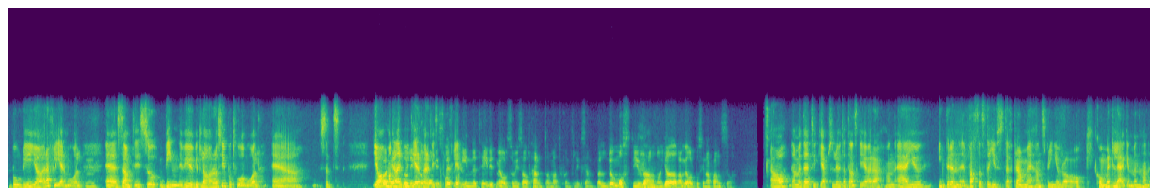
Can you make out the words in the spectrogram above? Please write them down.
borde ju göra fler mål. Mm. Eh, samtidigt så vinner vi ju. Vi klarar oss ju på två mål. Eh, mm. så att, Ja, man kan argumentera liksom för att vi ska få fler. Om vi släpper in ett tidigt mål som i Southampton-matchen till exempel. Då måste ju mm. Werner göra mål på sina chanser. Ja, ja, men det tycker jag absolut att han ska göra. Han är ju inte den vassaste just där framme. Han springer bra och kommer till lägen, men han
